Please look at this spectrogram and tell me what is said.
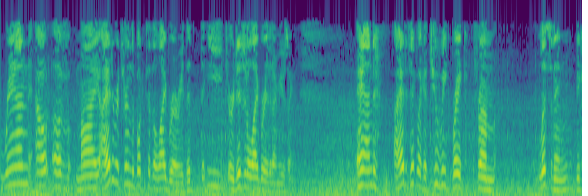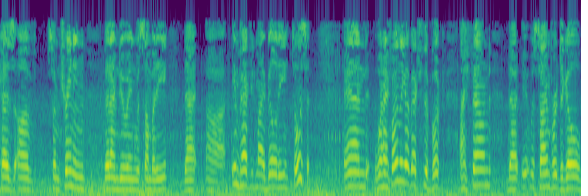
ran out of my. I had to return the book to the library, the the e or digital library that I'm using, and I had to take like a two week break from listening because of some training that I'm doing with somebody that uh, impacted my ability to listen. And when I finally got back to the book, I found that it was time for it to go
